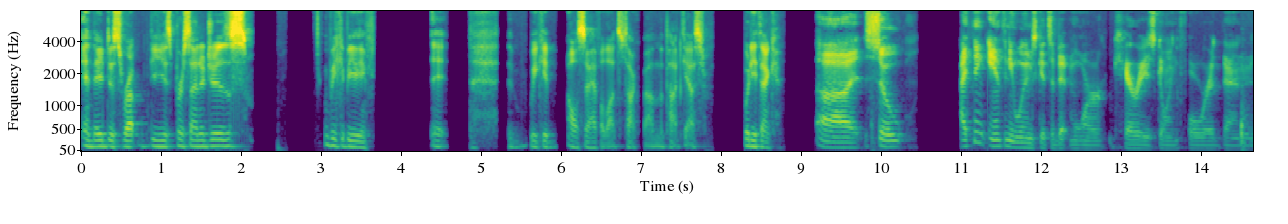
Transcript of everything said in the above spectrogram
and they disrupt these percentages, we could be, it, we could also have a lot to talk about in the podcast. What do you think? Uh, so I think Anthony Williams gets a bit more carries going forward than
